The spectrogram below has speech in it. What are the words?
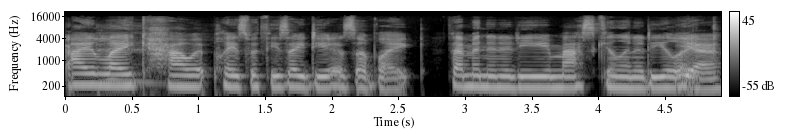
I like how it plays with these ideas of like femininity, masculinity. Like Yeah.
